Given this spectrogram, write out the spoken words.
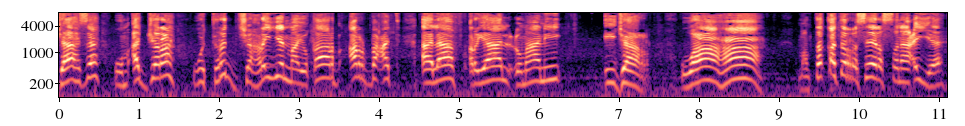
جاهزة ومأجرة وترد شهريا ما يقارب أربعة آلاف ريال عماني إيجار. وها منطقة الرسيل الصناعية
